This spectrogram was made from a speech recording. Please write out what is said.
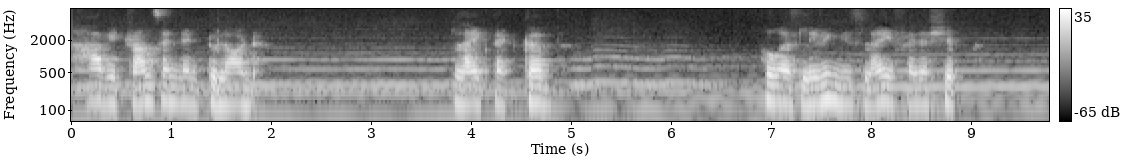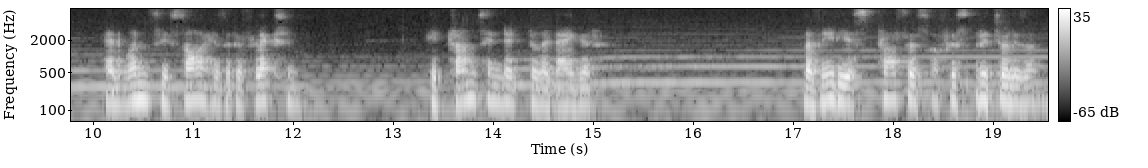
how it transcended to Lord, like that cub who was living his life as a ship, and once he saw his reflection, he transcended to the tiger. The various process of spiritualism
